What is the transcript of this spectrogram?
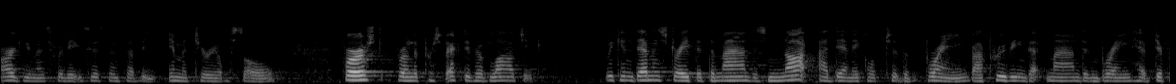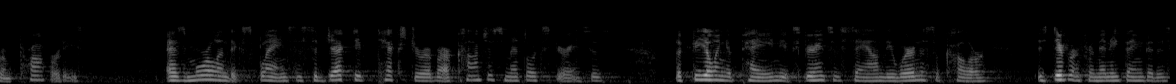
arguments for the existence of the immaterial soul. First, from the perspective of logic, we can demonstrate that the mind is not identical to the brain by proving that mind and brain have different properties. As Moreland explains, the subjective texture of our conscious mental experiences, the feeling of pain, the experience of sound, the awareness of color, is different from anything that is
